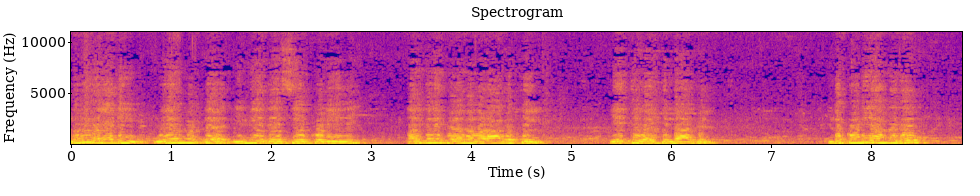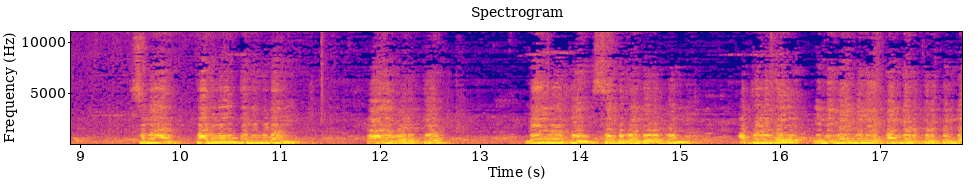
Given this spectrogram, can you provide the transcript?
நூறு அடி உயர்மட்ட இந்திய தேசிய கொடியை பல்கலைக்கழக வளாகத்தில் ஏற்றி வைக்கின்றார்கள். இந்த கொடியானது சுமார் பதினைந்து நிமிடம் காலம் எடுத்து மேல் நோக்கி சென்று கொண்டிருக்கும். அப்பொழுது இந்நிகழ்விலே பங்கெடுத்திருக்கின்ற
